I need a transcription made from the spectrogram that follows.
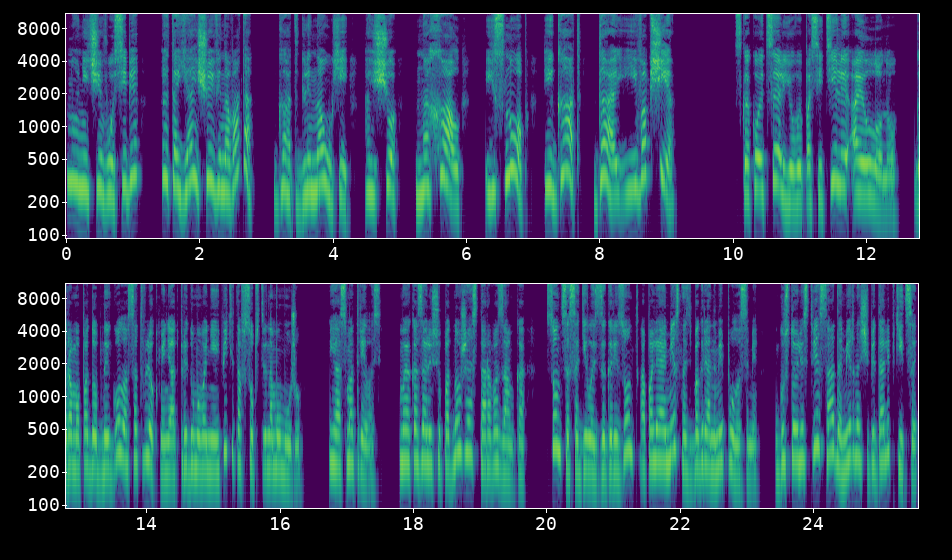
«Ну ничего себе! Это я еще и виновата? Гад длинноухий, а еще нахал, и сноб, и гад, да, и вообще!» «С какой целью вы посетили Айлону?» Громоподобный голос отвлек меня от придумывания эпитетов собственному мужу. Я осмотрелась. Мы оказались у подножия старого замка. Солнце садилось за горизонт, опаляя местность багряными полосами. В густой листве сада мирно щебетали птицы.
